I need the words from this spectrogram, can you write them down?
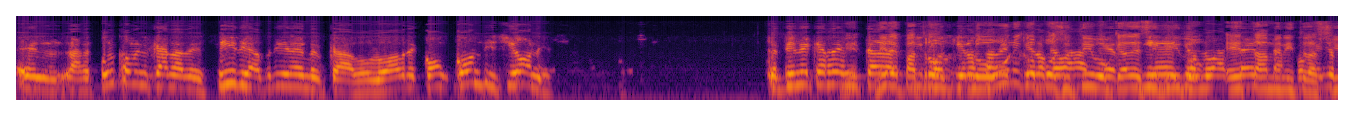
el- la República Dominicana decide abrir el mercado, lo abre con condiciones. Se tiene que registrar. Mire, patrón, lo único lo que positivo hacer, que ha decidido no esta administración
